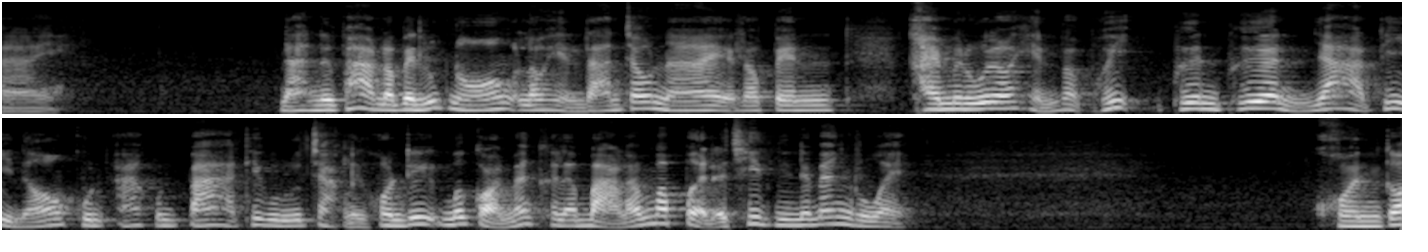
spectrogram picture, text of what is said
นาย นะนึกภาพเราเป็นลูกน้อง เราเห็นร้านเจ้านาย เราเป็นใครไม่รู้เราเห็นแบบเฮ้ยเพื่อนเพื่อนญาติพี่น้องคุณอาคุณป้าที่คุณรู้จักหรือคนที่เมื่อก่อนแม่งเคยลำบากแล้วมาเปิดอาชีพนี้ได้แม่งรวย คนก็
